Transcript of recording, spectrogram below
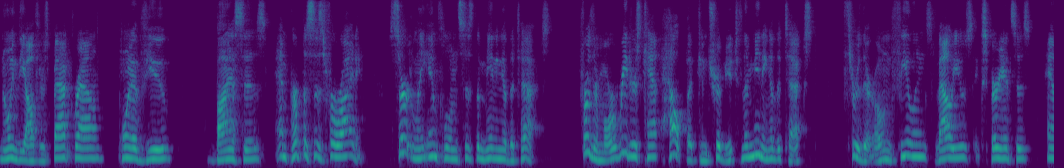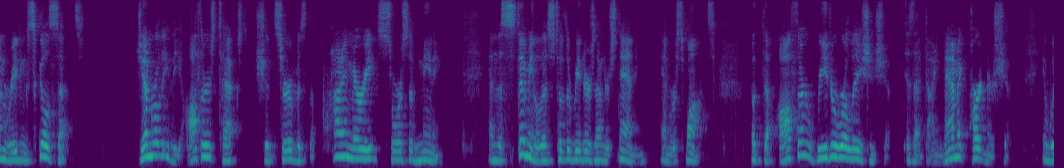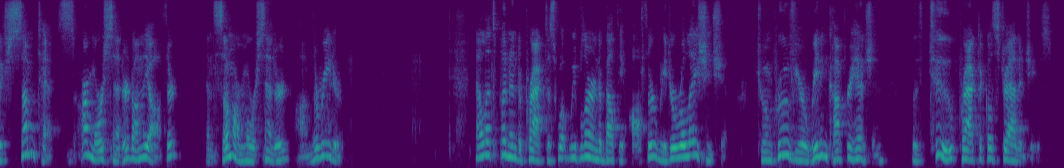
Knowing the author's background, point of view, biases, and purposes for writing certainly influences the meaning of the text. Furthermore, readers can't help but contribute to the meaning of the text through their own feelings, values, experiences, and reading skill sets. Generally, the author's text should serve as the primary source of meaning and the stimulus to the reader's understanding and response. But the author-reader relationship is a dynamic partnership in which some texts are more centered on the author and some are more centered on the reader. Now let's put into practice what we've learned about the author-reader relationship to improve your reading comprehension with two practical strategies.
